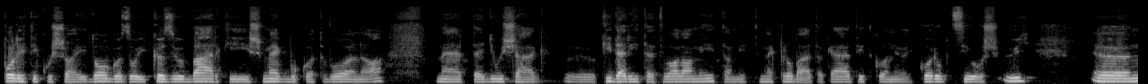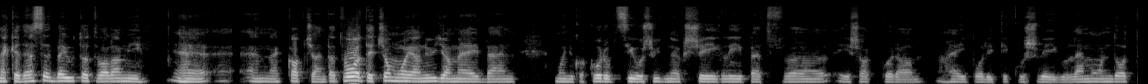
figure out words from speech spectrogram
politikusai, dolgozói közül bárki is megbukott volna, mert egy újság kiderített valamit, amit megpróbáltak eltitkolni, vagy korrupciós ügy. Neked eszedbe jutott valami ennek kapcsán? Tehát volt egy csomó olyan ügy, amelyben mondjuk a korrupciós ügynökség lépett fel, és akkor a, a helyi politikus végül lemondott,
